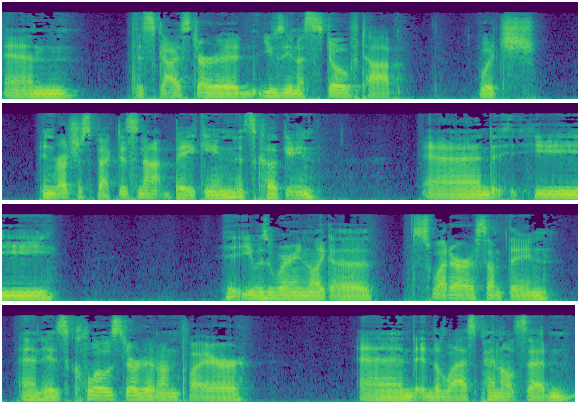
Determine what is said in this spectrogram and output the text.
and this guy started using a stovetop, which, in retrospect, is not baking; it's cooking, and he he was wearing like a sweater or something, and his clothes started on fire. And in the last panel, it said,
